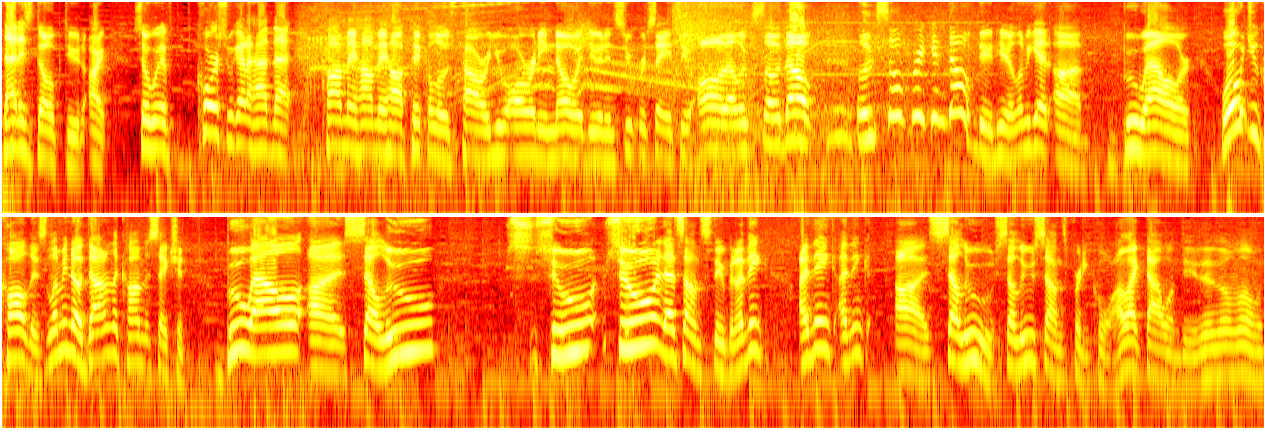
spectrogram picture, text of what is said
That is dope, dude. All right, so of course we gotta have that Kamehameha Piccolo's power. You already know it, dude, in Super Saiyan 2. Oh, that looks so dope. It looks so freaking dope, dude. Here, let me get uh, Buell, or what would you call this? Let me know down in the comment section. Buell, uh, Selu, Sue, Sue. That sounds stupid. I think, I think, I think, uh, Selu, Selu sounds pretty cool. I like that one, dude. That one,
